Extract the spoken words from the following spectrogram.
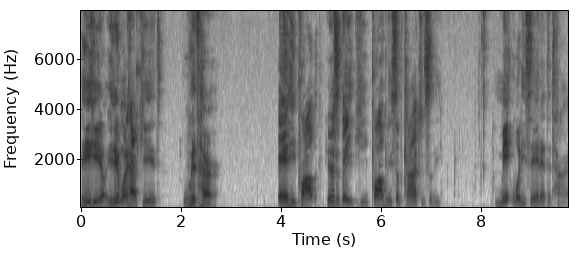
he, he he didn't want to have kids with her. And he probably here's the thing, he probably subconsciously meant what he said at the time.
